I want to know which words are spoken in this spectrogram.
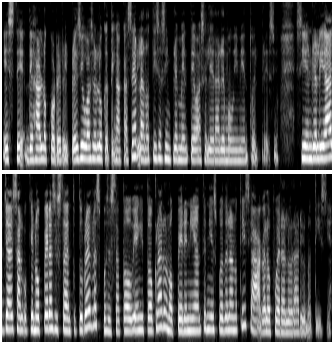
este, dejarlo correr. El precio va a hacer lo que tenga que hacer. La noticia simplemente va a acelerar el movimiento del precio. Si en realidad ya es algo que no opera, si está dentro de tus reglas, pues está todo bien y todo claro. No opere ni antes ni después de la noticia. Hágalo fuera del horario noticia.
